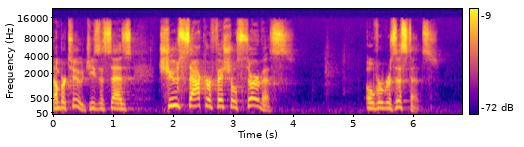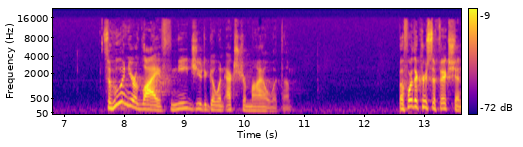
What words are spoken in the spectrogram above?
Number two, Jesus says, choose sacrificial service over resistance. So, who in your life needs you to go an extra mile with them? Before the crucifixion,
